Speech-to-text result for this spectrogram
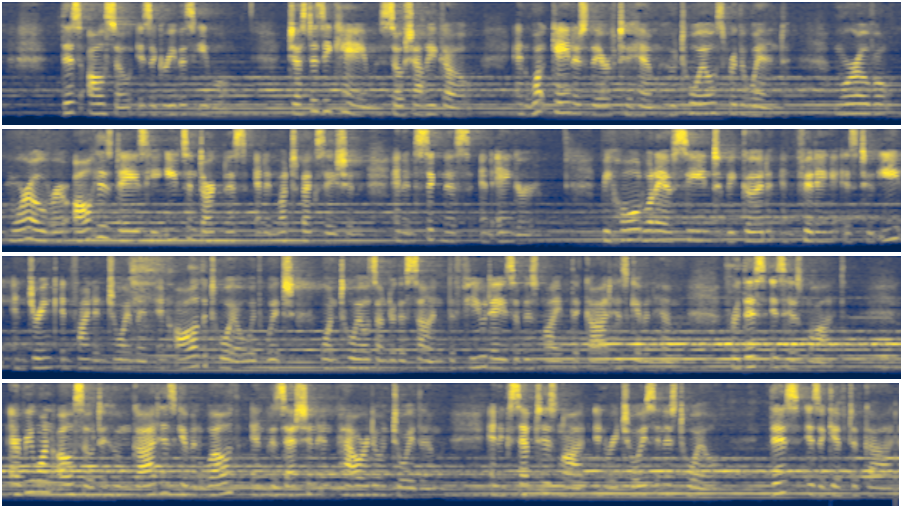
This also is a grievous evil. Just as he came, so shall he go. And what gain is there to him who toils for the wind? Moreover, moreover, all his days he eats in darkness and in much vexation, and in sickness and anger. Behold, what I have seen to be good and fitting is to eat and drink and find enjoyment in all the toil with which one toils under the sun, the few days of his life that God has given him, for this is his lot. Everyone also to whom God has given wealth and possession and power to enjoy them, and accept his lot and rejoice in his toil, this is a gift of God.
